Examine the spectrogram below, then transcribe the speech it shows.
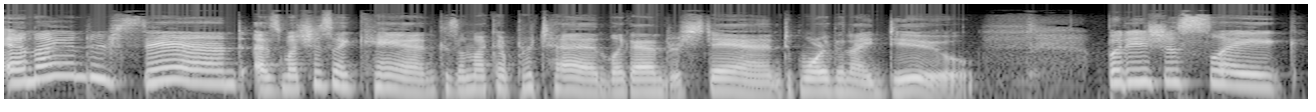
and I understand as much as I can because I'm not gonna pretend like I understand more than I do. But it's just like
